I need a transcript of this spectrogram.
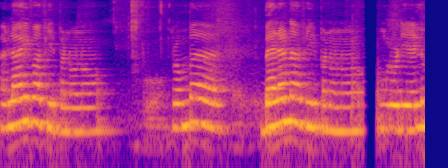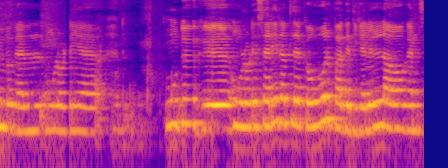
அலைவாக ஃபீல் பண்ணணும். ரொம்ப பலனாக ஃபீல் பண்ணணும். உங்களுடைய எலும்புகள் உங்களுடைய முதுகு உங்களுடைய சரீரத்தில் இருக்க ஒவ்வொரு பகுதிகள் எல்லா ஆர்கன்ஸ்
